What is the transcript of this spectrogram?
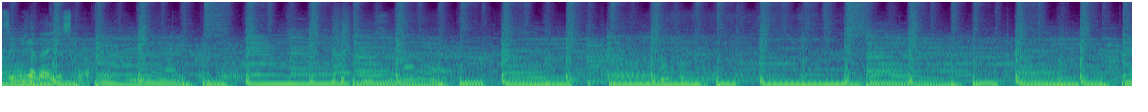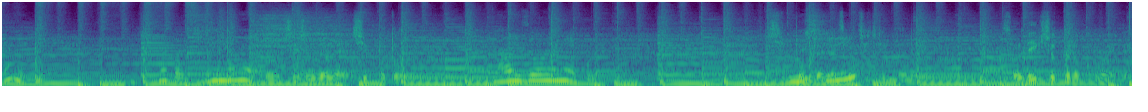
ズミじゃないよ少なくとも。なんか縮んだね。だね、尻尾と。内臓よね、これ。尻尾みたいなやつが縮んだね。それで生きちゃったら怖いね。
